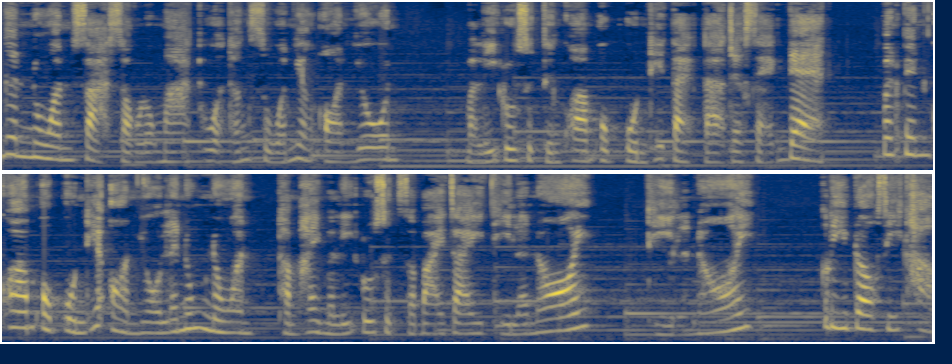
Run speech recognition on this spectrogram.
เงินนวลสาดส่องลงมาทั่วทั้งสวนอย่างอ่อนโยนมะลิรู้สึกถึงความอบอุ่นที่แตกต่างจากแสงแดด มันเป็นความอบอุ่นที่อ่อนโยนและนุ่มนวลทำให้มะลิรู้สึกสบายใจทีละน้อย ทีละน้อย กลีบดอกสีขาว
